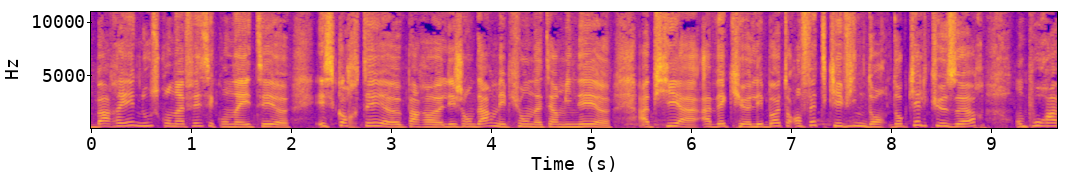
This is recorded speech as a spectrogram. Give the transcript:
barrés. Nous, ce qu'on a fait, c'est qu'on a été escorté par les gendarmes et puis on a terminé à pied avec les bottes. En fait, Kevin, dans dans quelques heures, on pourra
